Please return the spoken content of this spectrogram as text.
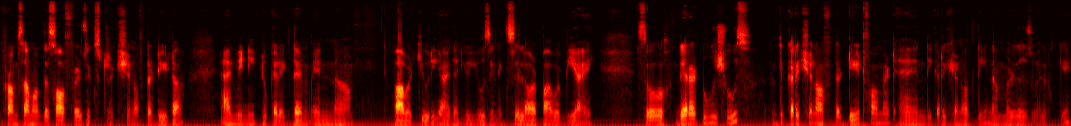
from some of the software's extraction of the data and we need to correct them in uh, Power Query either you use in Excel or Power BI so there are two issues the correction of the date format and the correction of the numbers as well. Okay?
